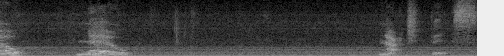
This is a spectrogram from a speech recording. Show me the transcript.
Oh, no. Not this.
